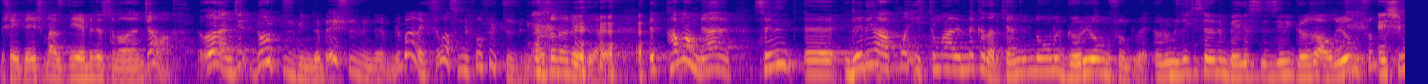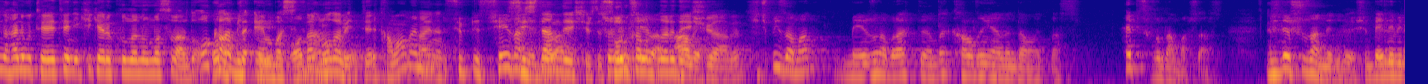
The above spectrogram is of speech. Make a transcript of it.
Bir şey değişmez diyebilirsin öğrenci ama öğrenci 400 binde 500 binde mübarek Sivas'ın nüfusu 300 bin. O zaman öyleydi yani. e, tamam yani senin e, ileriye atma ihtimalin ne kadar? Kendinde onu görüyor musun? Ve Önümüzdeki senenin belirsizliğini göze alıyor musun? E şimdi hani bu TYT'nin iki kere kullanılması vardı. O, O da kalktı bitti. en basitinden. O da bitti. E, tamamen Aynen. sürpriz şey Sistem zannediyorlar. değişirse, Şöyle soru bir şey var. kalıpları değişiyor abi. Hiçbir zaman mezuna bıraktığında kaldığın yerden devam etmez. Hep sıfırdan başlarsın. Bizde şu zannediliyor. Şimdi belli bir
